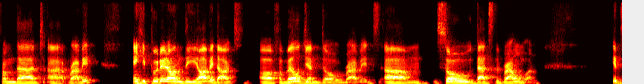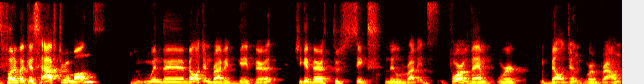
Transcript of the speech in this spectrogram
from that uh, rabbit, and he put it on the oviduct of a Belgian doe rabbit. Um, so that's the brown one. It's funny because after a month, when the Belgian rabbit gave birth, she gave birth to six little rabbits. Four of them were Belgian, were brown,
